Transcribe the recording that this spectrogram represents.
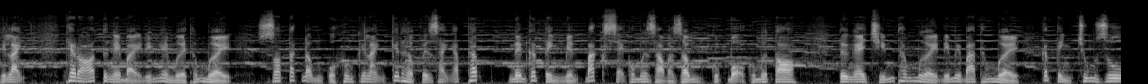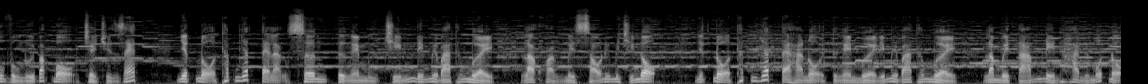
khí lạnh. Theo đó, từ ngày 7 đến ngày 10 tháng 10, do tác động của không khí lạnh kết hợp với rãnh áp thấp, nên các tỉnh miền Bắc sẽ có mưa rào và rông, cục bộ có mưa to. Từ ngày 9 tháng 10 đến 13 tháng 10, các tỉnh Trung Du, vùng núi Bắc Bộ trời chuyển rét. Nhiệt độ thấp nhất tại Lạng Sơn từ ngày 9 đến 13 tháng 10 là khoảng 16 đến 19 độ. Nhiệt độ thấp nhất tại Hà Nội từ ngày 10 đến 13 tháng 10 là 18 đến 21 độ.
